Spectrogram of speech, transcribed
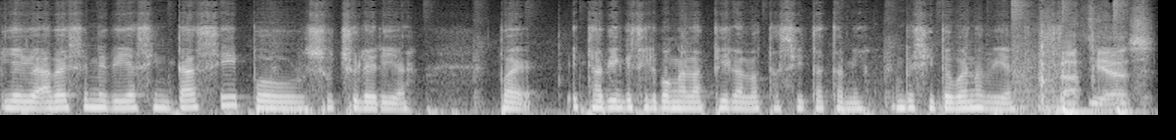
y a veces me veía sin taxi por su chulería. Pues está bien que se le pongan las pilas a los taxistas también. Un besito, buenos días. Gracias.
